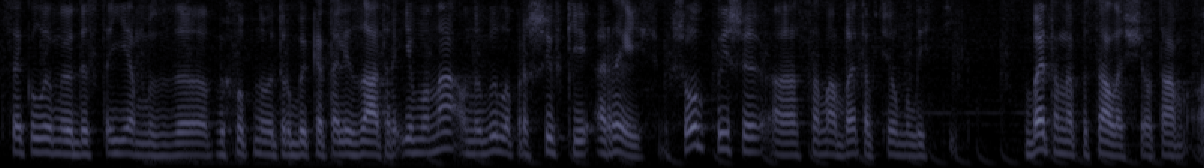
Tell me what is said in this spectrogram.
це коли ми достаємо з вихлопної труби каталізатор, і вона оновила прошивки Racing. Що пише е, сама бета в цьому листі? Бета написала, що там е,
